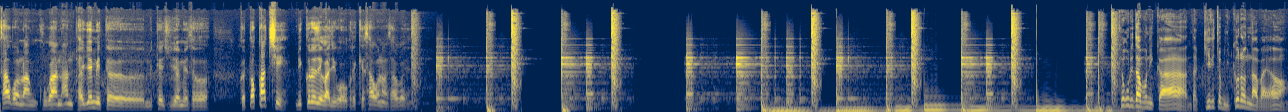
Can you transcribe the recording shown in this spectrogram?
사고 난 구간 한 100여 미터 밑에 지점에서 그 똑같이 미끄러져 가지고 그렇게 사고 난 사고예요. 겨울이다 보니까 나 길이 좀 미끄럽나 봐요.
